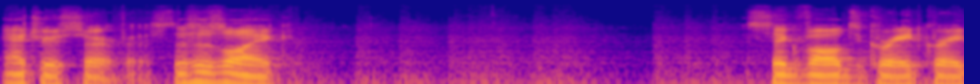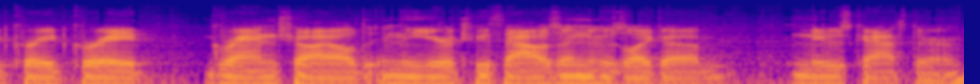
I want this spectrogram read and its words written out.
At your service. This is like Sigvald's great great great great grandchild in the year 2000 who's like a newscaster.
